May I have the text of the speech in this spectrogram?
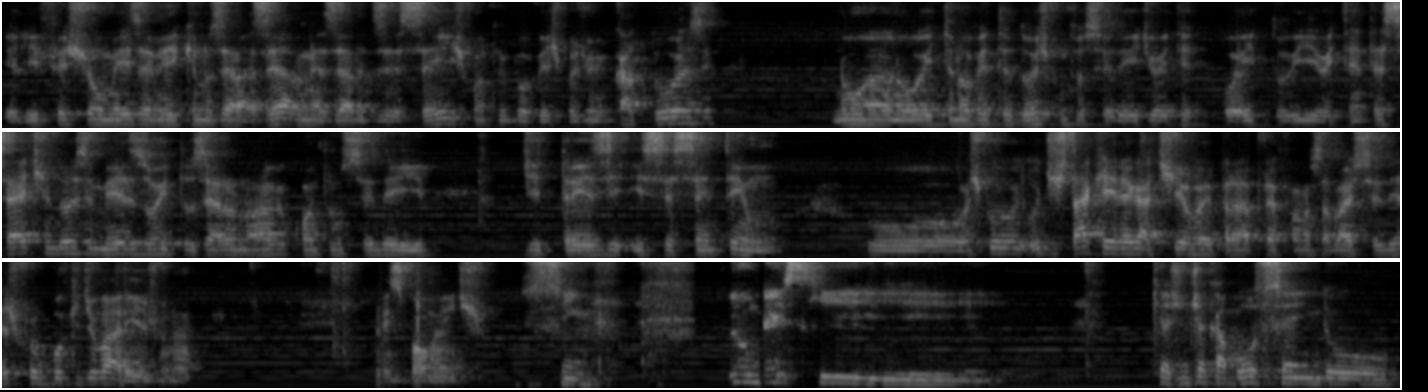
Ele fechou o mês meio que no 0 a 0 né? 0,16 contra o Ibovespa de 1,14. No ano, 8,92 contra o CDI de 8,87. Em 12 meses, 8,09 contra um CDI de 13,61. O, acho que o, o destaque aí negativo aí para a performance abaixo do CDI acho que foi o book de varejo, né? Principalmente. Sim. Foi um mês que que a gente acabou sendo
